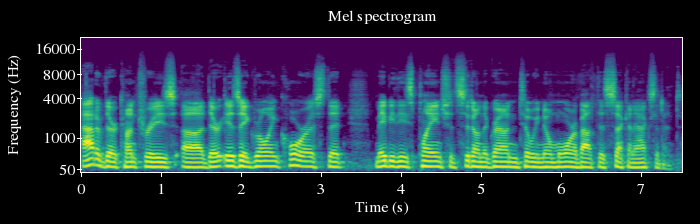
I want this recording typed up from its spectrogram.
out of their countries, uh, there is a growing chorus that maybe these planes should sit on the ground until we know more about this second accident.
